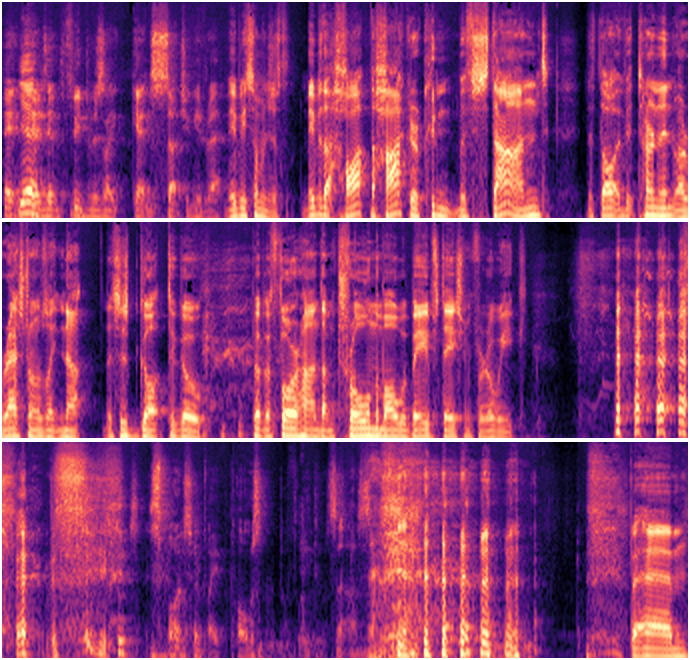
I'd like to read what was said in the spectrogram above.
It, Yeah. because the food was like getting such a good rep. Maybe someone just maybe the hot the hacker couldn't withstand the thought of it turning into a restaurant. Was like, nah, this has got to go. but beforehand, I'm trolling them all with Babe Station for a week. Sponsored by Paul's Potato Sauce. But um,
